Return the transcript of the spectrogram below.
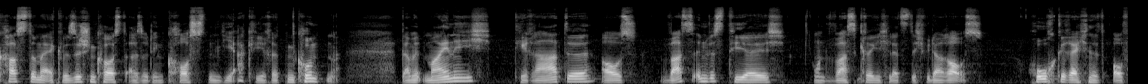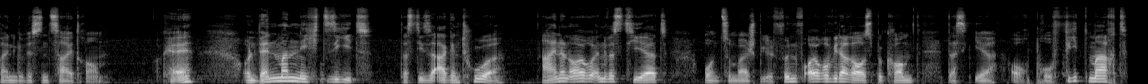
Customer Acquisition Cost, also den Kosten je akquirierten Kunden. Damit meine ich die Rate aus was investiere ich und was kriege ich letztlich wieder raus. Hochgerechnet auf einen gewissen Zeitraum. Okay? Und wenn man nicht sieht, dass diese Agentur einen Euro investiert und zum Beispiel 5 Euro wieder rausbekommt, dass ihr auch Profit macht,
